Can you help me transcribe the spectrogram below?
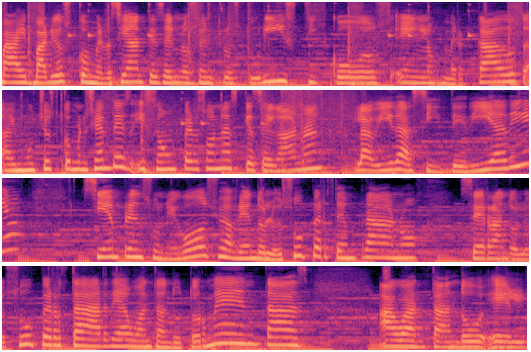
Hay varios comerciantes en los centros turísticos, en los mercados, hay muchos comerciantes y son personas que se ganan la vida así, de día a día, siempre en su negocio, abriéndolo súper temprano, cerrándolo súper tarde, aguantando tormentas, aguantando el,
